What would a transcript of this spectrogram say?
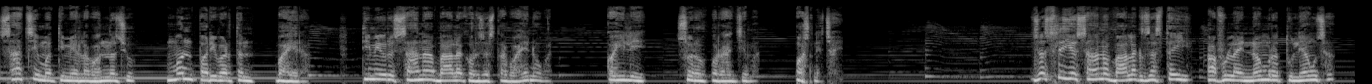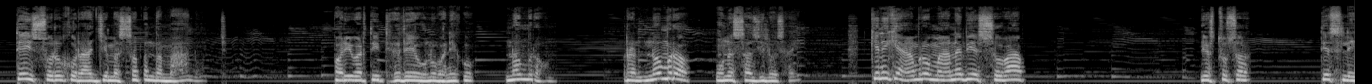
साँच्चै म तिमीहरूलाई भन्दछु मन परिवर्तन भएर। तिमीहरू साना बालकहरू जस्ता भएनौ भने कहिले स्वर्गको राज्यमा बस्ने छैन। जसले यो सानो बालक जस्तै आफूलाई नम्र तुल्याउँछ त्यही स्वर्गको राज्यमा सबभन्दा महान हुन्छ परिवर्तित हृदय हुनु भनेको नम्र हुनु र नम्र हुन सजिलो छैन किनकि हाम्रो मानवीय स्वभाव यस्तो छ त्यसले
